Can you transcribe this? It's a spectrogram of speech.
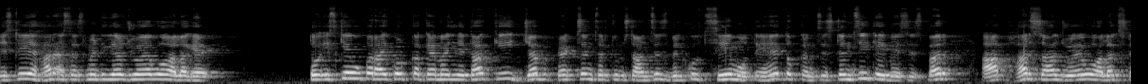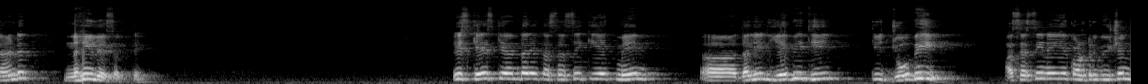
इसलिए हर असेसमेंट ईयर जो है वो अलग है। तो इसके ऊपर हाईकोर्ट का कहना यह था कि जब फैक्ट्स एंड सर्क्यूमस्टांसेस बिल्कुल सेम होते हैं तो कंसिस्टेंसी के बेसिस पर आप हर साल जो है वो अलग स्टैंड नहीं ले सकते। इस केस के अंदर एक एसएससी की एक मेन दलील ये भी थी कि जो भी एसएससी ने ये कंट्रीब्यूशन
